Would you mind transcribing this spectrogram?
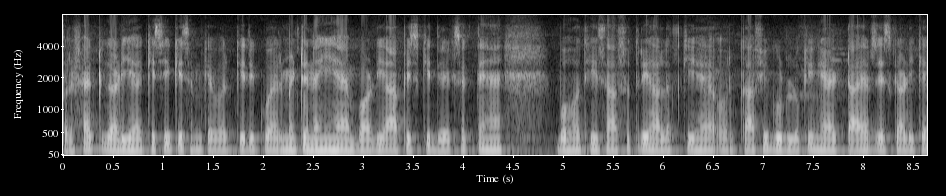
پرفیکٹ گاڑی ہے۔ کسی قسم کے ورک کی ریکوائرمنٹ نہیں ہے۔ باڈی آپ اس کی دیکھ سکتے ہیں۔ بہت ہی صاف ستھری حالت کی ہے اور کافی گڈ لکنگ ہے۔ ٹائرز اس گاڑی کے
